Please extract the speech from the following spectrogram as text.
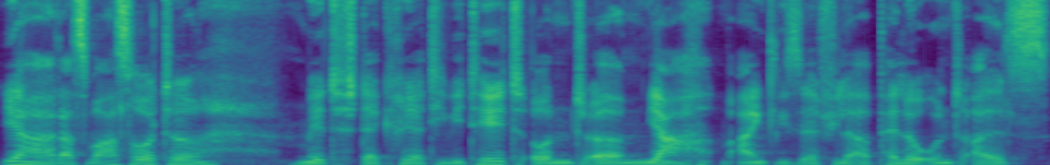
Ja, das war's heute mit der Kreativität und ähm, ja, eigentlich sehr viele Appelle und als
